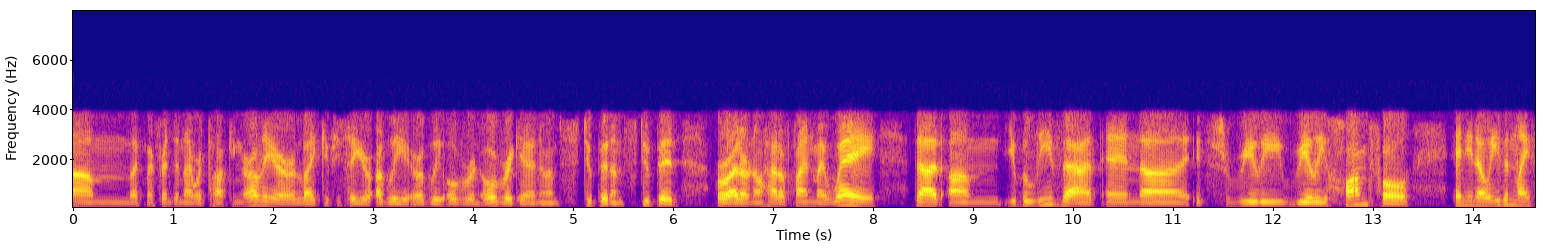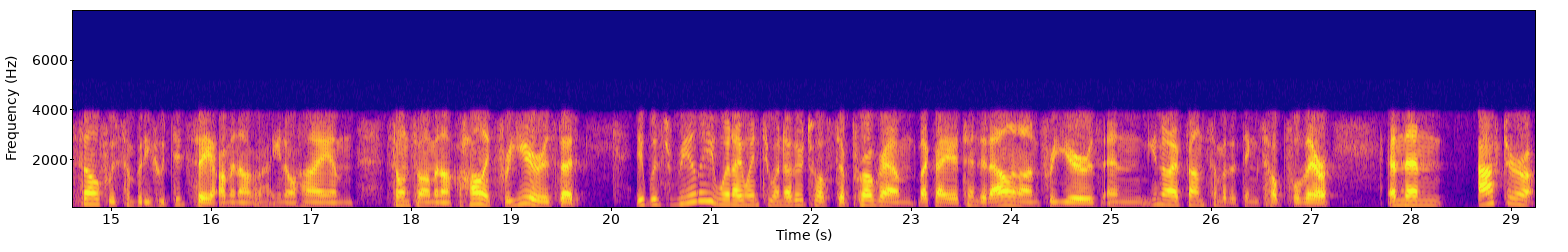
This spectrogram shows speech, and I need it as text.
um like my friend and I were talking earlier like if you say you're ugly you're ugly over and over again or I'm stupid I'm stupid or I don't know how to find my way that um you believe that and uh it's really really harmful. And you know even myself was somebody who did say I'm an you know hi I'm so and so I'm an alcoholic for years that it was really when I went to another 12 step program like I attended Al-Anon for years and you know I found some of the things helpful there. And then after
